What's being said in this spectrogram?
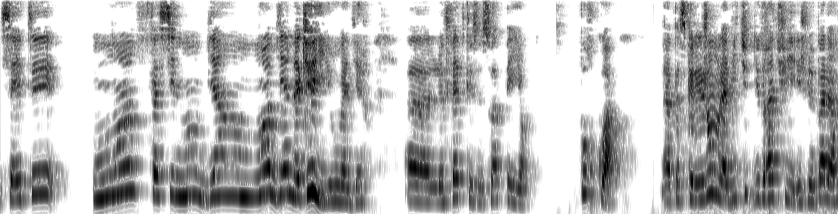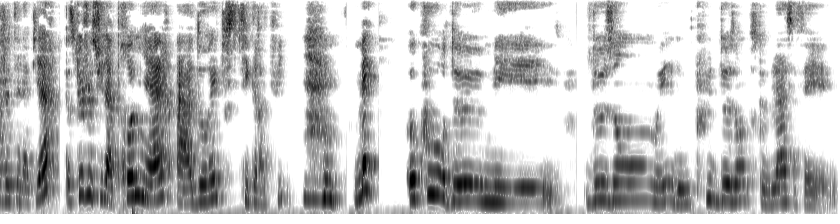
ça a été moins facilement bien, moins bien accueilli, on va dire, euh, le fait que ce soit payant. Pourquoi? Euh, Parce que les gens ont l'habitude du gratuit et je vais pas leur jeter la pierre, parce que je suis la première à adorer tout ce qui est gratuit. Mais au cours de mes deux ans, oui, de plus de deux ans, parce que là, ça fait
